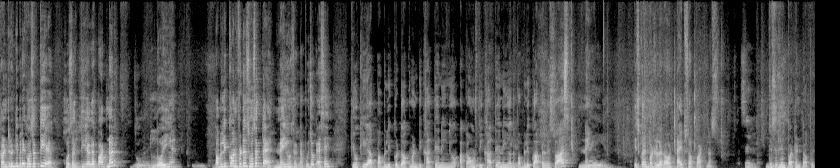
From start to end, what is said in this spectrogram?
कंटिन्यूटी ब्रेक हो सकती है? हो सकती है अगर पार्टनर दो ही हैं। पब्लिक कॉन्फिडेंस हो सकता है? नहीं हो सकता। पूछो कैसे? क्योंकि आप पब्लिक को डॉक्यूमेंट दिखाते नहीं हो अकाउंट्स दिखाते नहीं हो तो पब्लिक को आप पे विश्वास नहीं। नहीं इसको इंपॉर्टेंट लगाओ types of partners this is important topic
